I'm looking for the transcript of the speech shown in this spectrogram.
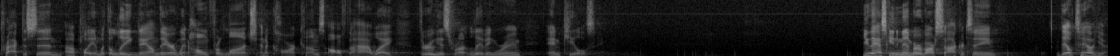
practicing, uh, playing with the league down there, went home for lunch, and a car comes off the highway through his front living room and kills him. You ask any member of our soccer team, they'll tell you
